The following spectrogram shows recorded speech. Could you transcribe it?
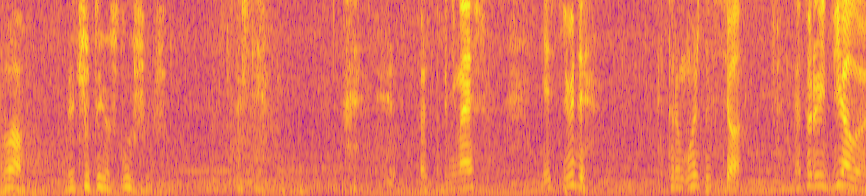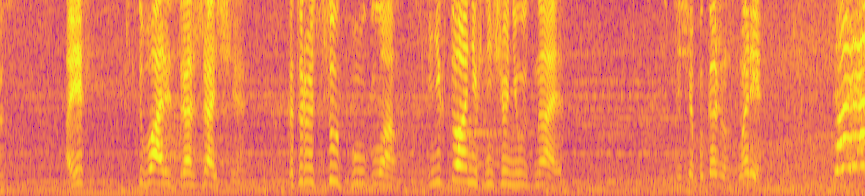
Слав, да что ты ее слушаешь? Подожди. Просто понимаешь, есть люди, которым можно все, которые делают. А есть твари дрожащие, которые суд по углам, и никто о них ничего не узнает. Тебе сейчас покажем, смотри. Стоять!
